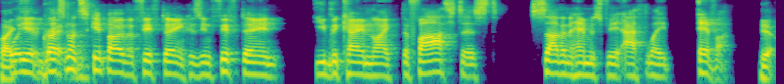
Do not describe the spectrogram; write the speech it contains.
Like well, yeah, great- let's not skip over 15 because in 15, you became like the fastest Southern Hemisphere athlete ever. Yeah,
